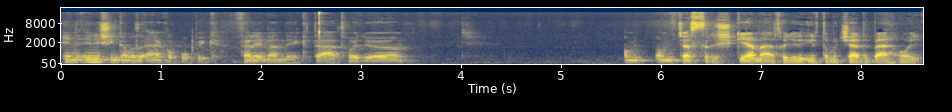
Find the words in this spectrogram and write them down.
Én, én is inkább az elkapó pick felé mennék. Tehát, hogy amit, amit Chester is kiemelt, hogy írtam a chatbe, hogy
